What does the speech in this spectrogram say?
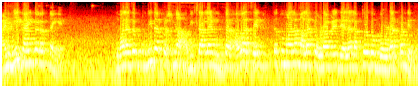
आणि मी काही करत नाहीये. तुम्हाला जर तुम्ही जर प्रश्न विचारला आणि उत्तर हवं असेल तर तुम्हाला मला तेवढा वेळ द्यायला लागतो जो बोर्डात पण देतो.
